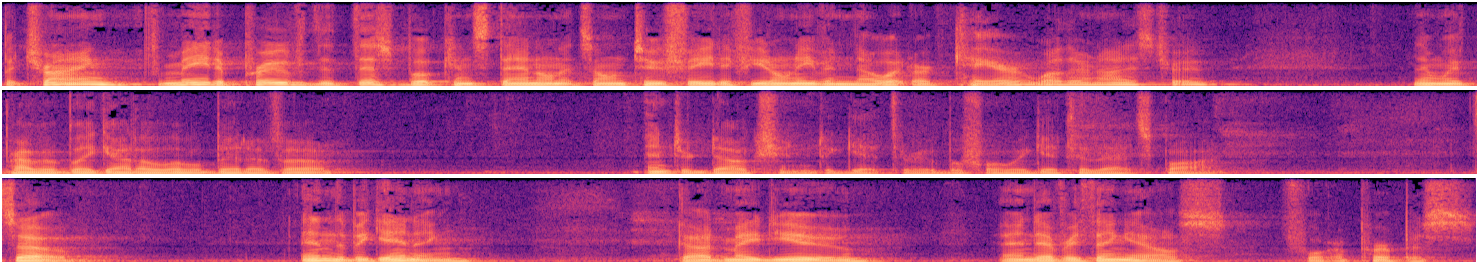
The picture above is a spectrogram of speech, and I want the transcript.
But trying for me to prove that this book can stand on its own two feet if you don't even know it or care whether or not it's true, then we've probably got a little bit of a introduction to get through before we get to that spot. So, in the beginning, God made you and everything else for a purpose,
